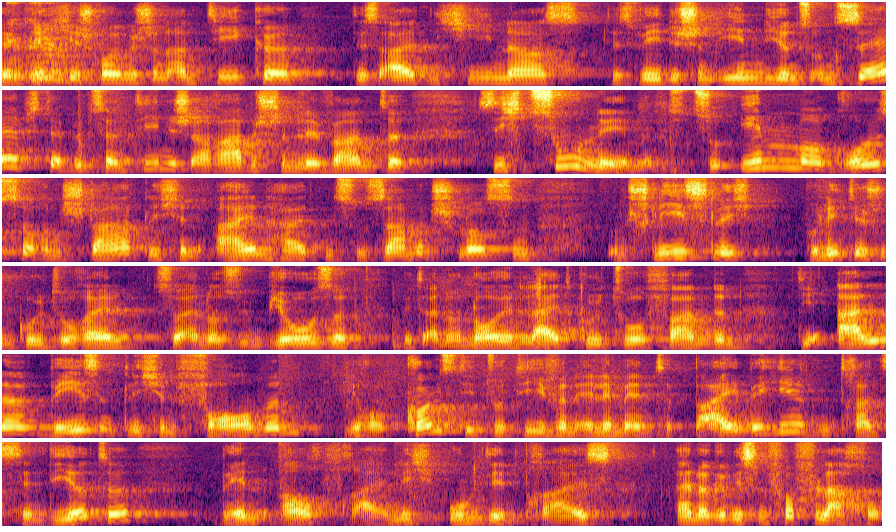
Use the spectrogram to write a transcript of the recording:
der griechisch-römischen Antike, des alten Chinas, des vedischen Indiens und selbst der byzantinisch-arabischen Levante sich zunehmend zu immer größeren staatlichen Einheiten zusammenschlossen und schließlich politisch und kulturell zu einer Symbiose mit einer neuen Leitkultur fanden, die alle wesentlichen Formen ihrer konstitutiven Elemente beibehielt und transzendierte, wenn auch freilich um den Preis einer gewissen Verflachung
